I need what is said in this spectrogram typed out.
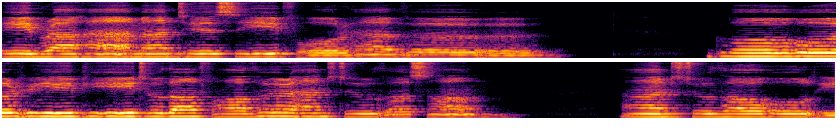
Abraham and his seed forever. Glory be to the Father and to the Son and to the Holy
